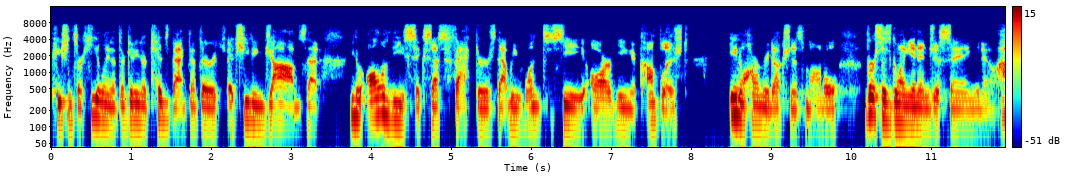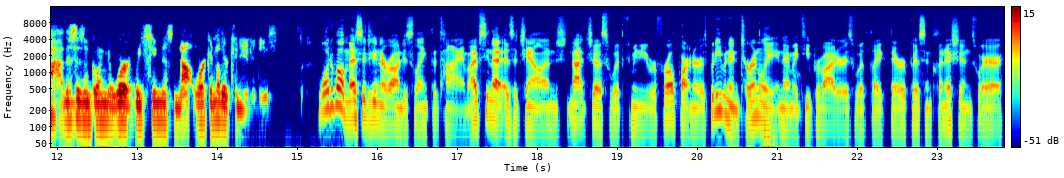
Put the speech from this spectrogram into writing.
patients are healing, that they're getting their kids back, that they're achieving jobs, that, you know, all of these success factors that we want to see are being accomplished in a harm reductionist model versus going in and just saying, you know, ah, this isn't going to work. We've seen this not work in other communities. What about messaging around just length of time? I've seen that as a challenge, not just with community referral partners, but even internally in MAT providers with like therapists and clinicians where,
